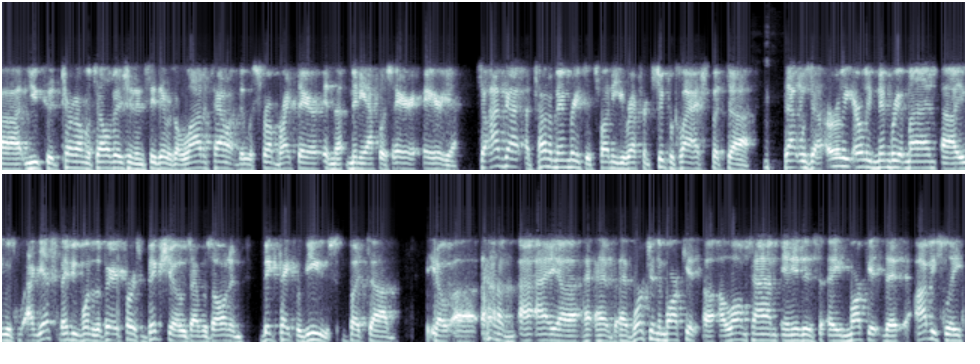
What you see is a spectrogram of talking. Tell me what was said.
uh, you could turn on the television and see there was a lot of talent that was from right there in the Minneapolis area. So I've got a ton of memories. It's funny you referenced Super Clash, but uh, that was an early, early memory of mine. Uh, it was, I guess, maybe one of the very first big shows I was on and big pay per views. But uh, you know, uh, I, I uh, have have worked in the market uh, a long time, and it is a market that obviously.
